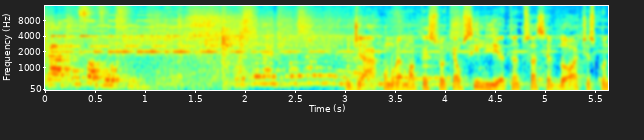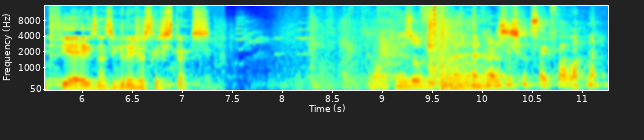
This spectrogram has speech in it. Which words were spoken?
Tá, por favor, filho. Ed, você O diácono é uma pessoa que auxilia tanto sacerdotes quanto fiéis nas igrejas cristãs. Pronto, resolvido. Agora a gente consegue falar.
